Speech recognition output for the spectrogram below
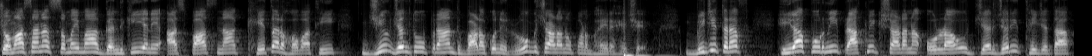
ચોમાસાના સમયમાં ગંદકી અને આસપાસના ખેતર હોવાથી જીવજંતુ ઉપરાંત બાળકોને રોગચાળાનો પણ ભય રહે છે. બીજી તરફ, હીરાપુરની પ્રાથમિક શાળાના ઓરડાઓ જર્જરિત થઈ જતા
